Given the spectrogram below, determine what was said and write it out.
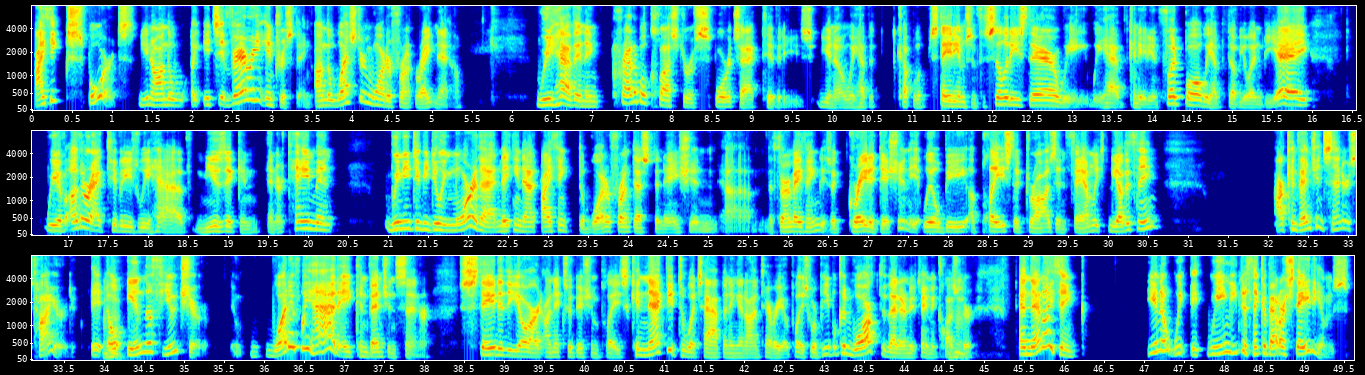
I think sports, you know, on the it's very interesting on the western waterfront right now. We have an incredible cluster of sports activities. You know, we have a couple of stadiums and facilities there. We we have Canadian football. We have WNBA. We have other activities. We have music and entertainment. We need to be doing more of that, making that. I think the waterfront destination, um, the Therme thing, is a great addition. It will be a place that draws in families. The other thing, our convention center is tired. It, mm-hmm. In the future, what if we had a convention center? state of the art on Exhibition Place, connected to what's happening at Ontario Place, where people could walk to that entertainment mm-hmm. cluster. Mm-hmm. And then I think, you know, we we need to think about our stadiums.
